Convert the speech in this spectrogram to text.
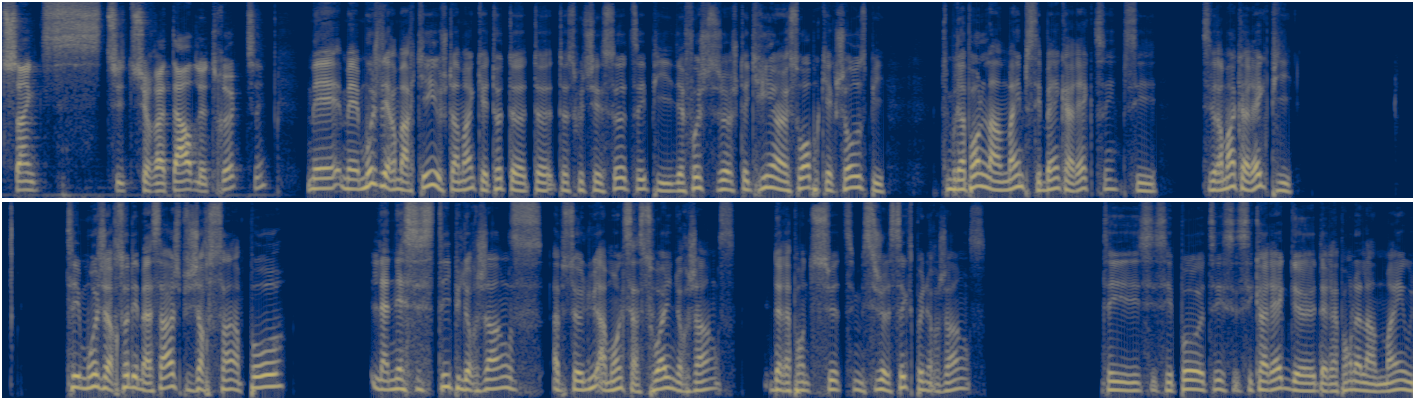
sens que tu, tu retardes le truc, tu sais. Mais, mais moi, je l'ai remarqué justement que toi, t'as as, switché ça, tu sais. Puis des fois, je, je t'écris un soir pour quelque chose, puis tu me réponds le lendemain, puis c'est bien correct, tu sais. C'est vraiment correct. Puis, tu sais, moi, je reçois des messages, puis je ressens pas la nécessité puis l'urgence absolue, à moins que ça soit une urgence, de répondre tout de suite. Mais si je le sais que c'est pas une urgence, c'est- pas, c'est correct de, de répondre le lendemain. Ou,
